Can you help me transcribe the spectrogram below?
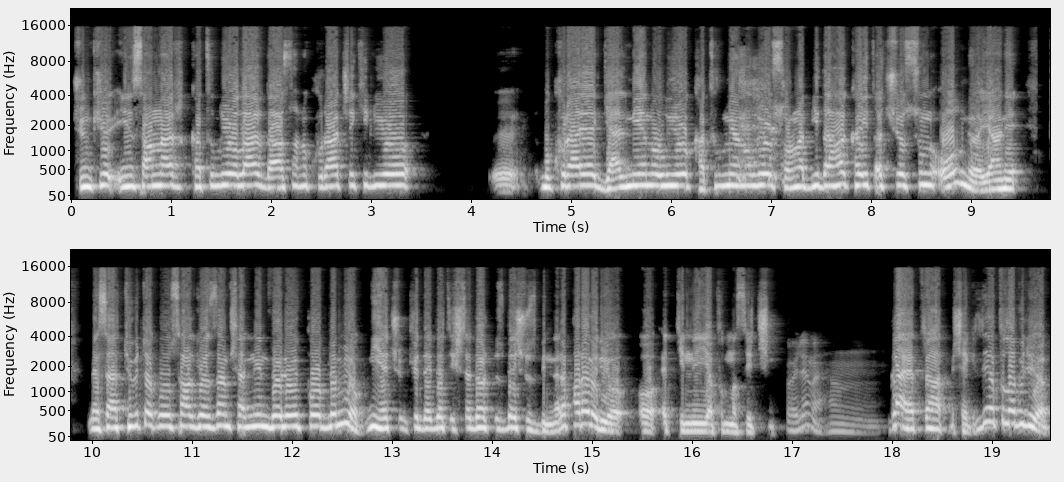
Çünkü insanlar katılıyorlar, daha sonra kura çekiliyor. Ee, bu kuraya gelmeyen oluyor, katılmayan oluyor. Sonra bir daha kayıt açıyorsun, olmuyor. Yani mesela TÜBİTAK Ulusal Gözlem Şenliği'nin böyle bir problemi yok. Niye? Çünkü devlet işte 400-500 bin lira para veriyor o etkinliğin yapılması için. Öyle mi? Hmm. Gayet rahat bir şekilde yapılabiliyor.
